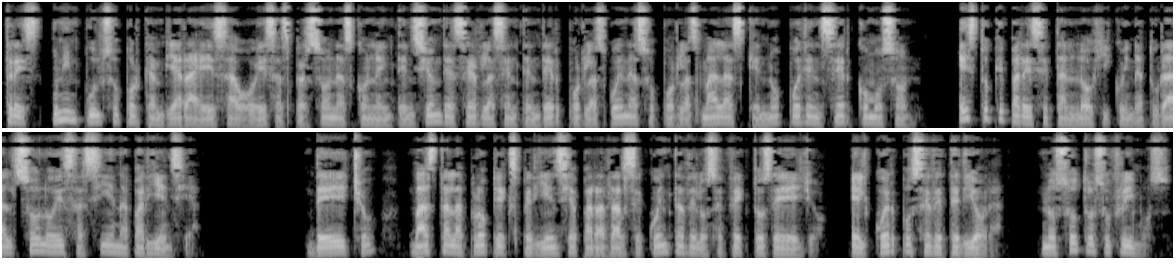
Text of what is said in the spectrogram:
3. Un impulso por cambiar a esa o esas personas con la intención de hacerlas entender por las buenas o por las malas que no pueden ser como son. Esto que parece tan lógico y natural solo es así en apariencia. De hecho, basta la propia experiencia para darse cuenta de los efectos de ello. El cuerpo se deteriora. Nosotros sufrimos.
